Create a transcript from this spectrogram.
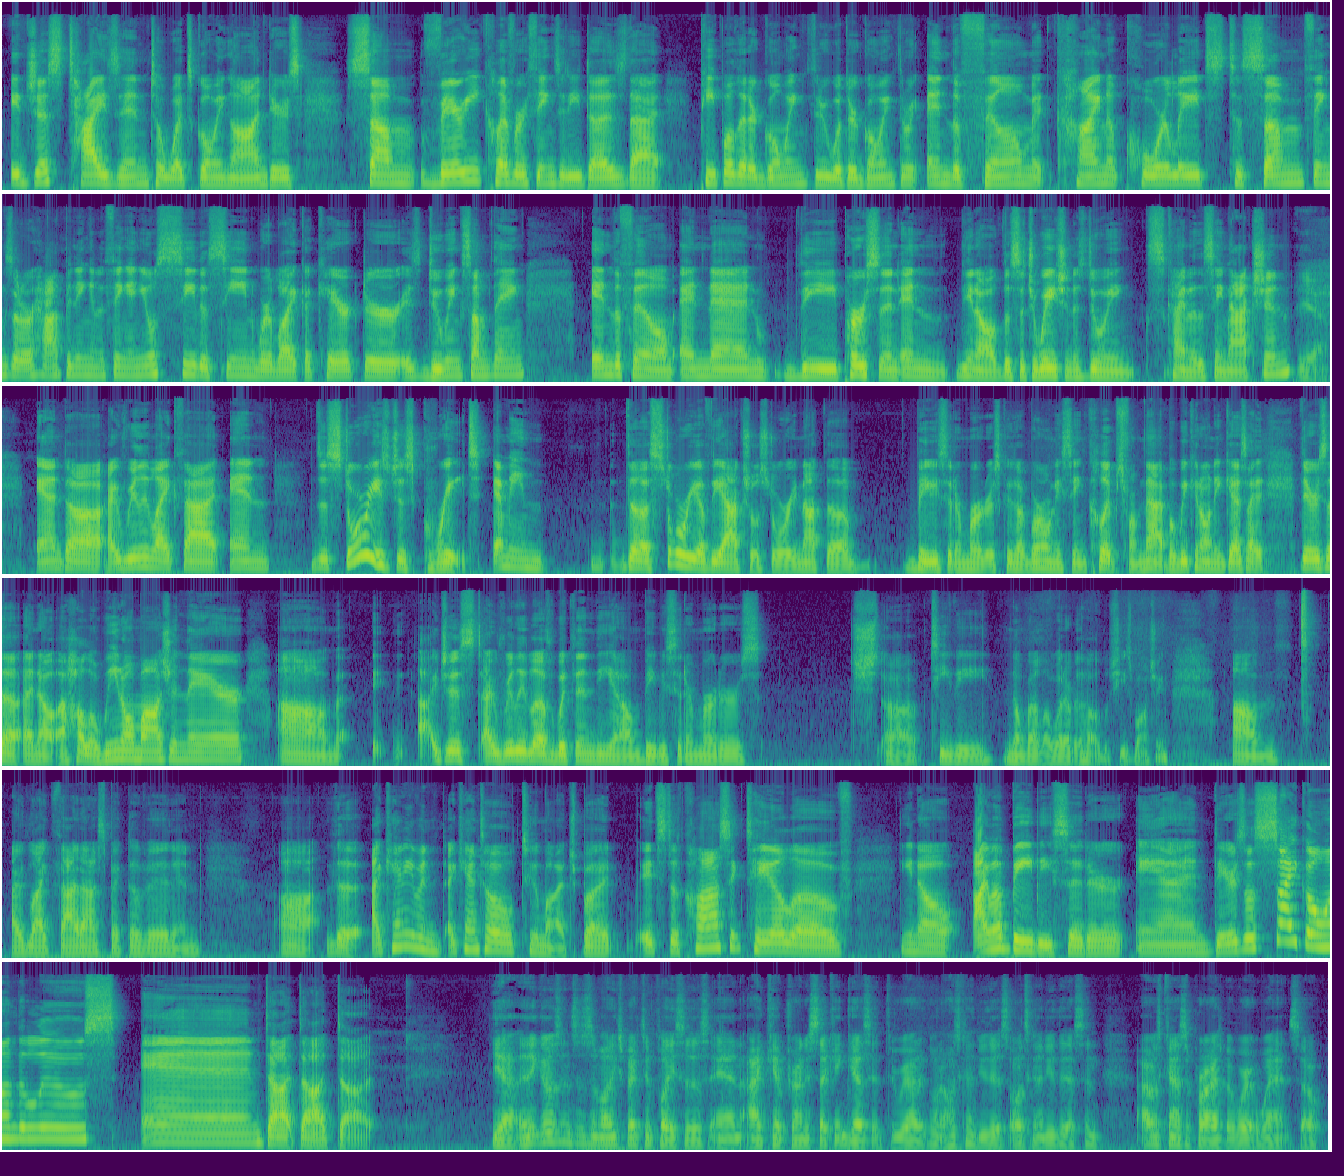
it just ties into what's going on. There's some very clever things that he does that people that are going through what they're going through in the film it kind of correlates to some things that are happening in the thing and you'll see the scene where like a character is doing something in the film and then the person in you know the situation is doing kind of the same action Yeah. and uh, I really like that. And the story is just great. I mean, the story of the actual story, not the babysitter murders, because we're only seeing clips from that, but we can only guess. I there's a a, a Halloween homage in there. Um, I just I really love within the um, babysitter murders uh, TV novella, whatever the hell she's watching. Um, I like that aspect of it, and uh, the I can't even I can't tell too much, but it's the classic tale of you know I'm a babysitter and there's a psycho on the loose and dot dot dot. Yeah, and it goes into some unexpected places, and I kept trying to second guess it throughout it, going, "Oh, it's going to do this. Oh, it's going to do this," and I was kind of surprised by where it went. So,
